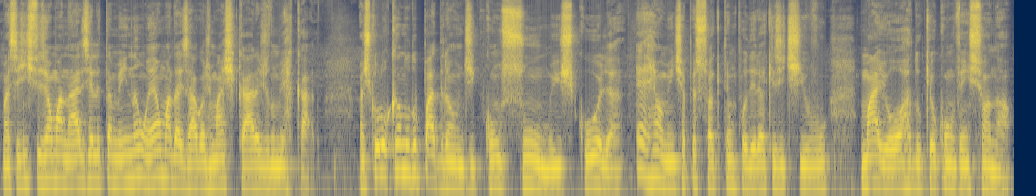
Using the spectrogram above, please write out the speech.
Mas se a gente fizer uma análise, ele também não é uma das águas mais caras no mercado. Mas colocando do padrão de consumo e escolha, é realmente a pessoa que tem um poder aquisitivo maior do que o convencional.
